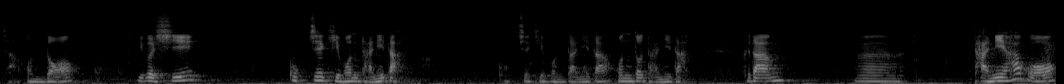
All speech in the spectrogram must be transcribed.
자 온도 이것이 국제 기본 단위다. 국제 기본 단위다. 온도 단위다. 그 다음 어, 단위하고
